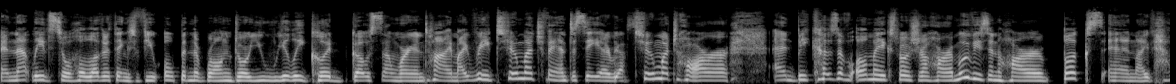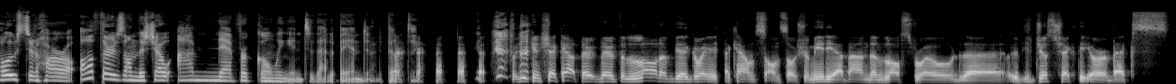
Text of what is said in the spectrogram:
and that leads to a whole other things. If you open the wrong door, you really could go somewhere in time. I read too much fantasy. I read yes. too much horror. And because of all my exposure to horror movies and horror books, and I've hosted horror authors on the show, I'm never going into that abandoned building. but you can check out, there, there's a lot of great accounts on social media, abandoned, lost road. Uh, if you just check the urbex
